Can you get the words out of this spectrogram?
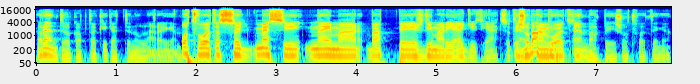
A rendtől kapta ki 2-0-ra, igen. Ott volt az, hogy Messi, Neymar, Bappé és Di Maria együtt játszott, és ott nem Mbappé- volt. Mbappé is ott volt, igen.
